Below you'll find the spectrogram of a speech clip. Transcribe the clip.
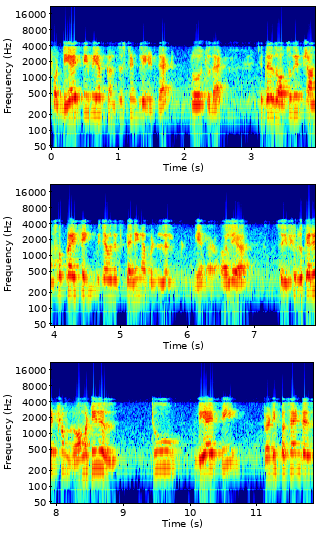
for DIP, we have consistently hit that, close to that. See, there is also the transfer pricing, which I was explaining a bit little earlier. So if you look at it from raw material to DIP, 20% is,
